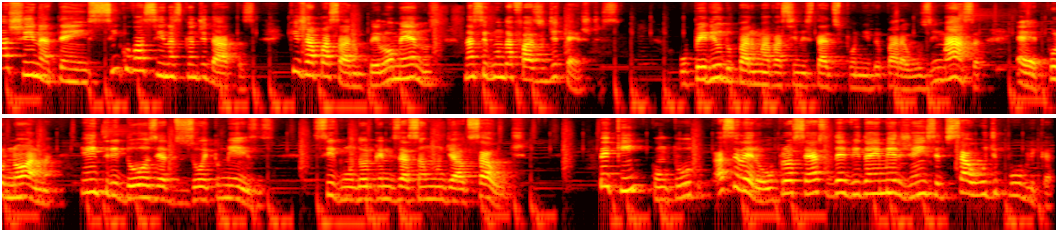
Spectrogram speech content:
a China tem cinco vacinas candidatas, que já passaram pelo menos na segunda fase de testes. O período para uma vacina estar disponível para uso em massa é, por norma, entre 12 a 18 meses, segundo a Organização Mundial de Saúde. Pequim, contudo, acelerou o processo devido à emergência de saúde pública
